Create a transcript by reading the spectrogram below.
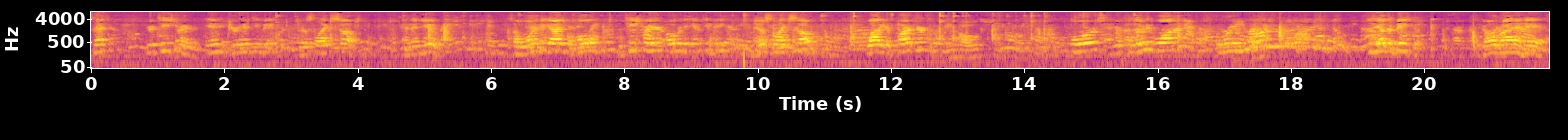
set your tea strainer in your empty beaker, just like so. And then you. So one of you guys will hold the tea strainer over the empty beaker, just like so. while your partner Holes. pours your polluted water through the other beaker. Go right ahead.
